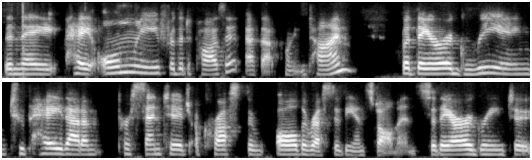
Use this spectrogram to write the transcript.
then they pay only for the deposit at that point in time but they are agreeing to pay that um, percentage across the all the rest of the installments. So they are agreeing to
